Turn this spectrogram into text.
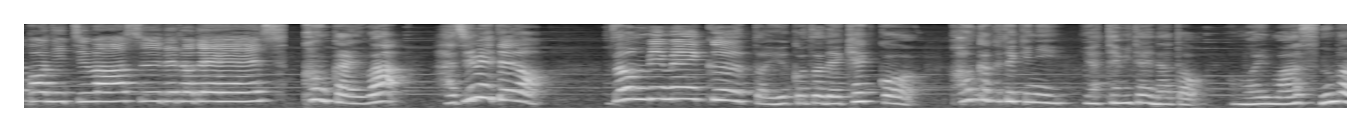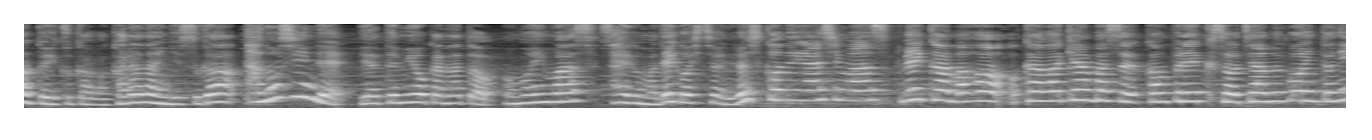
んこんにちは、スーレロです。今回は初めてのゾンビメイクということで結構本格的にやってみたいなと思います。うまくいくかわからないんですが、楽しんでやってみようかなと思います。最後までご視聴よろしくお願いします。メイクは魔法、おかわキャンバス、コンプレックスをチャームポイントに。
